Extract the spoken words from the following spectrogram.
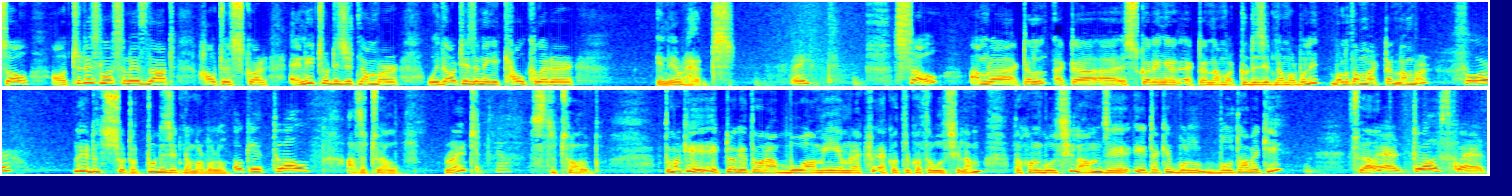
So our today's lesson is that how to square any two digit number without using a calculator in your head. Right? So আমরা একটা একটা স্কোয়ারিং এর একটা নাম্বার টু ডিজিট নাম্বার বলি বলো তো আমার একটা নাম্বার Four. না এটা তো ছোট টু ডিজিট নাম্বার বলো Okay, 12. আচ্ছা টুয়েলভ রাইট Yeah. টুয়েলভ তোমাকে একটু আগে তোমার আব্বু আমি আমরা এক- একত্রে কথা বলছিলাম। তখন বলছিলাম যে এটাকে বল- বলতে হবে কি? Twelve Squared. 12 squared.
